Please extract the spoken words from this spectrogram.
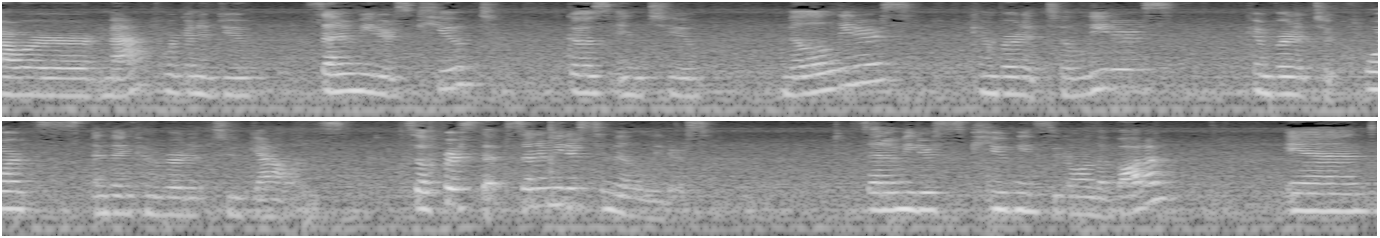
our math, we're going to do centimeters cubed goes into milliliters, convert it to liters, convert it to quarts, and then convert it to gallons. So first step, centimeters to milliliters. Centimeters cubed needs to go on the bottom, and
